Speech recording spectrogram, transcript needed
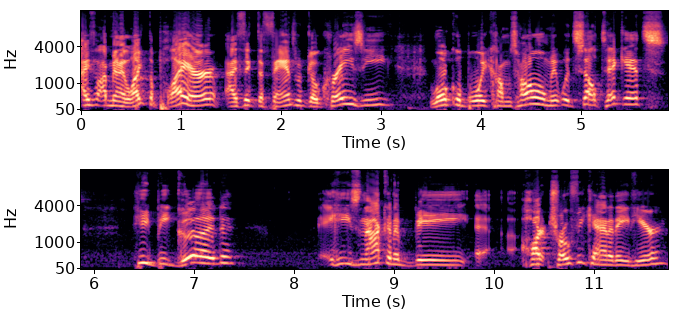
I I mean I like the player. I think the fans would go crazy. Local boy comes home, it would sell tickets. He'd be good. He's not going to be a Hart Trophy candidate here.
